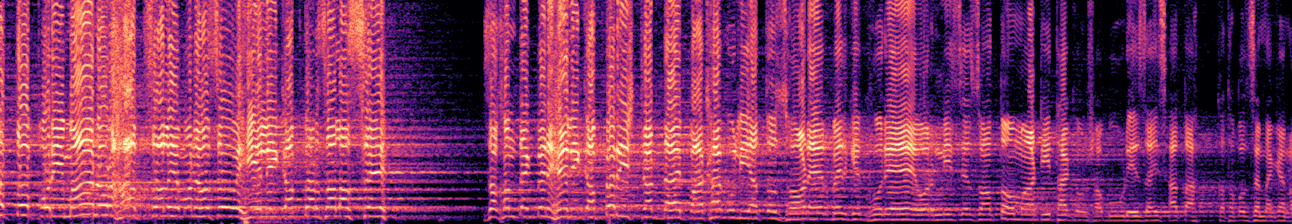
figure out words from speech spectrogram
এত পরিমাণ চলে মনে হচ্ছে হেলিকপ্টার চালাচ্ছে। যখন দেখবেন হেলিকপ্টার স্টার্ট দেয়, পাখাগুলি এত ঝড়ের বেগে ঘুরে, ওর নিচে যত মাটি থাকে ও সব উড়ে যায় ছাতা। কথা বলছেন না কেন?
